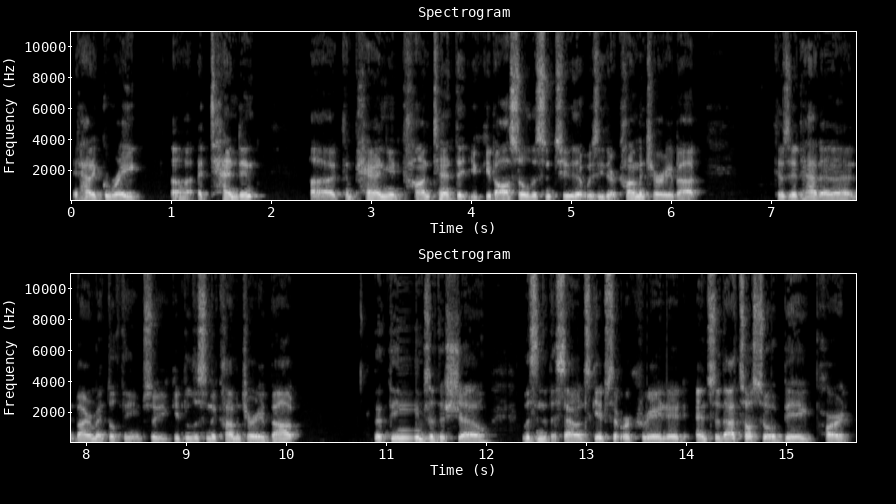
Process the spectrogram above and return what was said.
it had a great uh, attendant uh, companion content that you could also listen to. That was either commentary about because it had an environmental theme, so you could listen to commentary about the themes of the show, listen to the soundscapes that were created, and so that's also a big part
